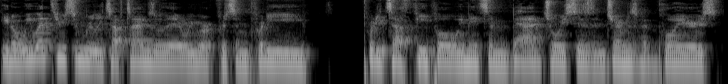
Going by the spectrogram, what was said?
You know, we went through some really tough times over there. We worked for some pretty pretty tough people. We made some bad choices in terms of employers.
